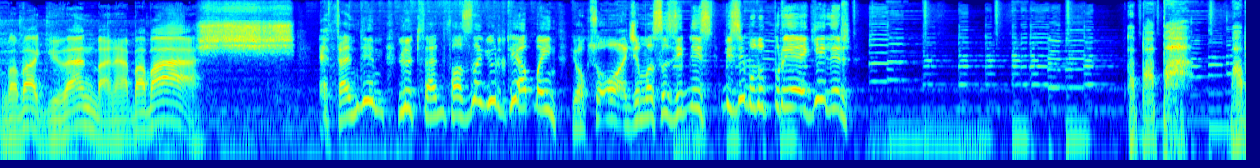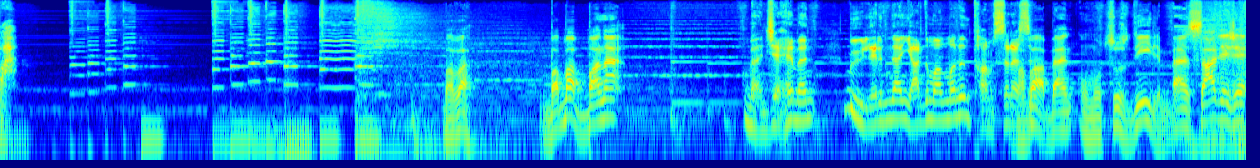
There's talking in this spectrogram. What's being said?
Baba güven bana baba. Şşş, efendim lütfen fazla gürültü yapmayın. Yoksa o acımasız iblis bizi bulup buraya gelir. Baba baba. Baba. Baba bana... Bence hemen büyülerimden yardım almanın tam sırası. Baba ben umutsuz değilim. Ben sadece...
